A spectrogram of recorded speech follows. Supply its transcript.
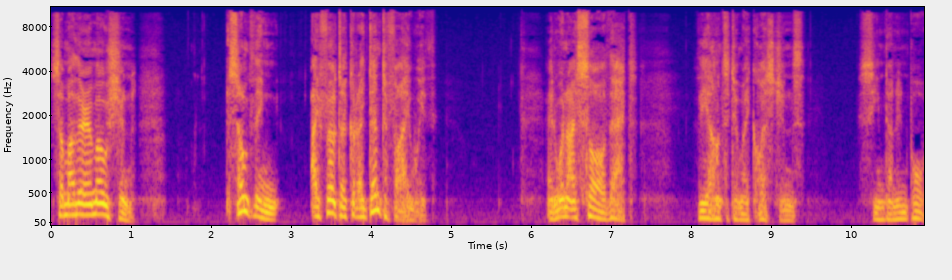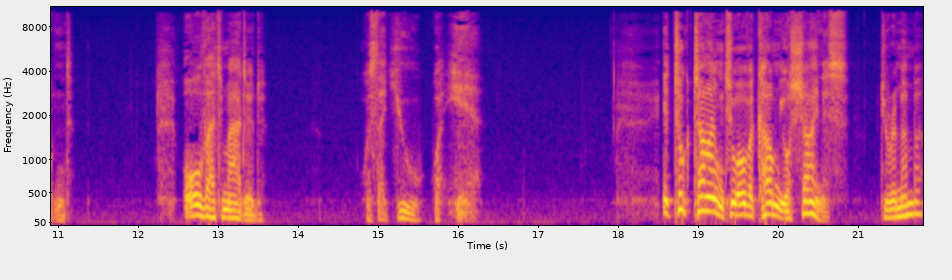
Some other emotion. Something I felt I could identify with. And when I saw that, the answer to my questions seemed unimportant. All that mattered was that you were here. It took time to overcome your shyness. Do you remember?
